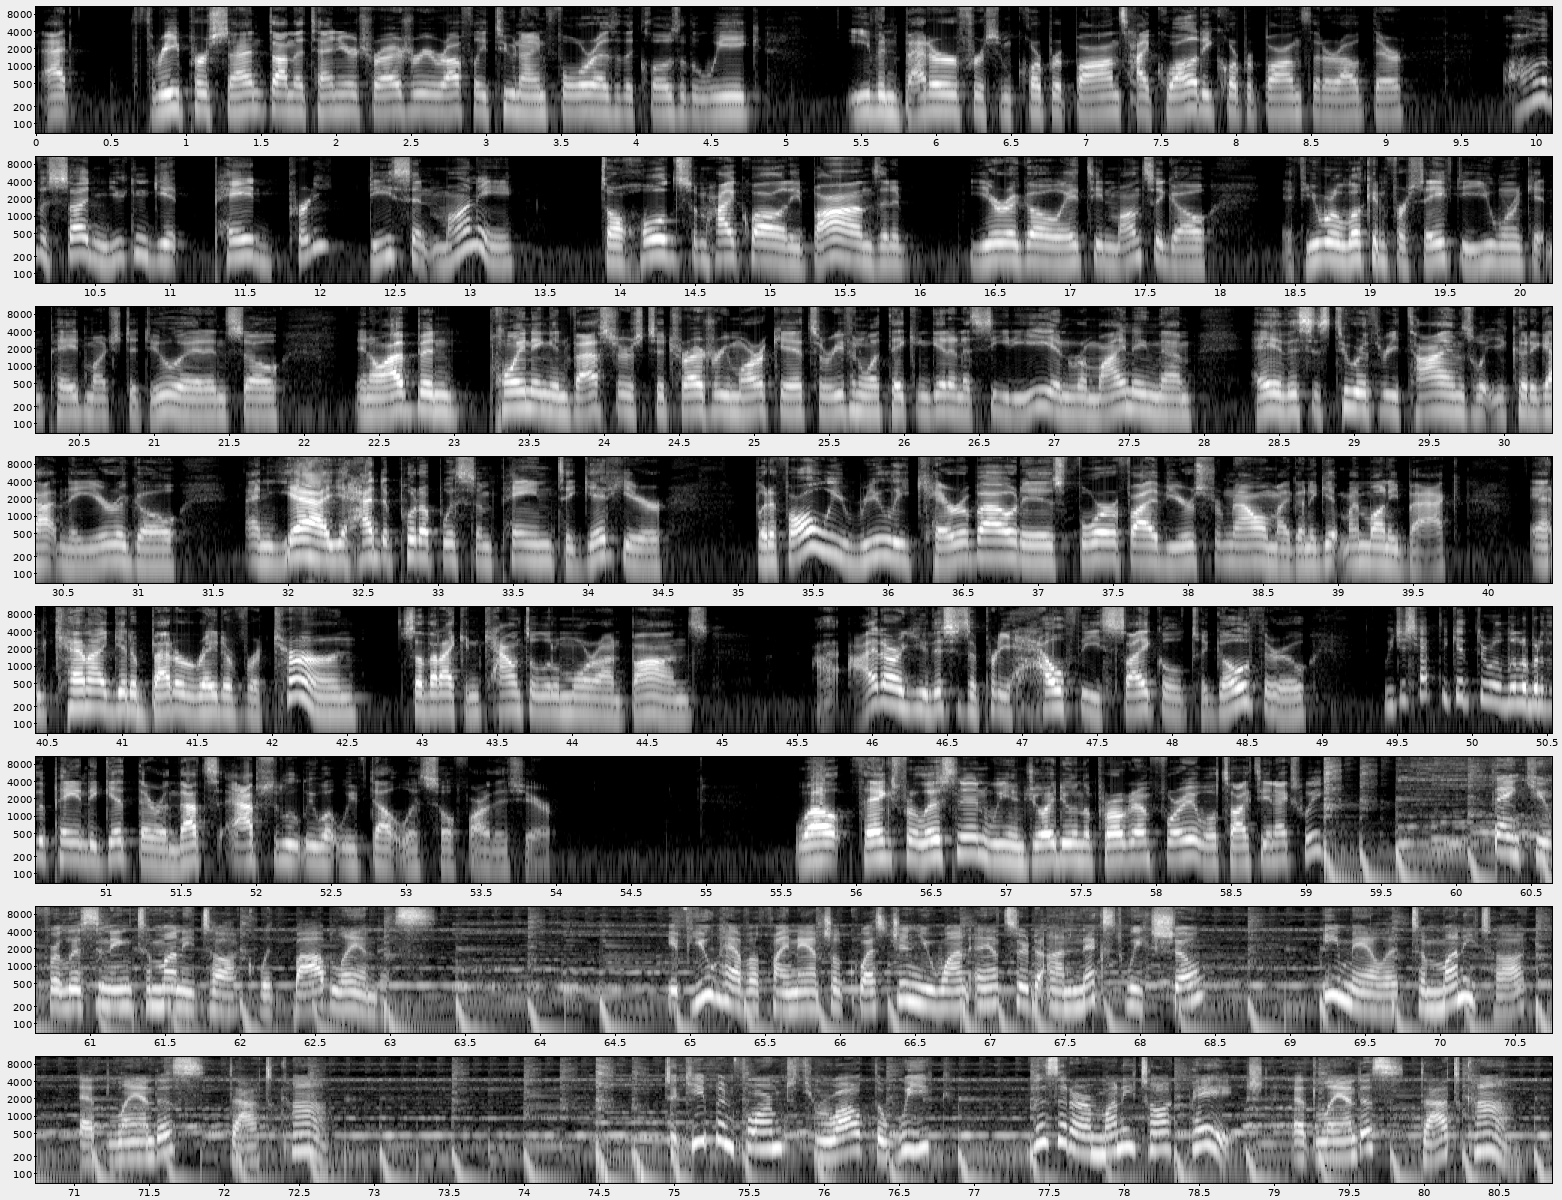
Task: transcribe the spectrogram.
at 3% on the 10 year treasury, roughly 294 as of the close of the week, even better for some corporate bonds, high quality corporate bonds that are out there. All of a sudden, you can get paid pretty decent money to hold some high quality bonds. And a year ago, 18 months ago, if you were looking for safety, you weren't getting paid much to do it. And so, you know, I've been pointing investors to treasury markets or even what they can get in a CD and reminding them, hey, this is two or three times what you could have gotten a year ago. And yeah, you had to put up with some pain to get here. But if all we really care about is four or five years from now, am I going to get my money back? And can I get a better rate of return so that I can count a little more on bonds? I'd argue this is a pretty healthy cycle to go through. We just have to get through a little bit of the pain to get there, and that's absolutely what we've dealt with so far this year. Well, thanks for listening. We enjoy doing the program for you. We'll talk to you next week. Thank you for listening to Money Talk with Bob Landaas. If you have a financial question you want answered on next week's show, email it to moneytalk at landaas.com. To keep informed throughout the week, visit our Money Talk page at landaas.com.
